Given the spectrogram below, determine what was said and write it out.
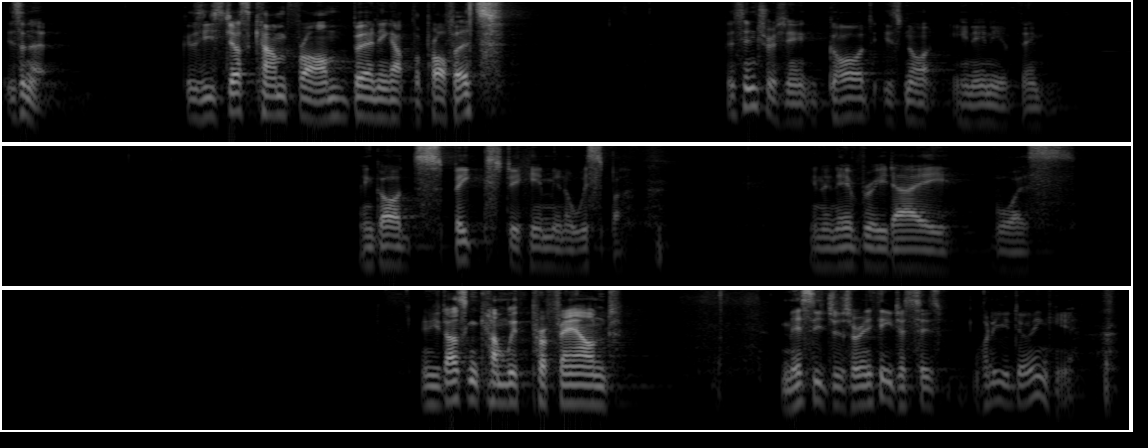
isn't it? Because he's just come from burning up the prophets. It's interesting, God is not in any of them. And God speaks to him in a whisper, in an everyday voice. And he doesn't come with profound messages or anything, he just says, What are you doing here?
